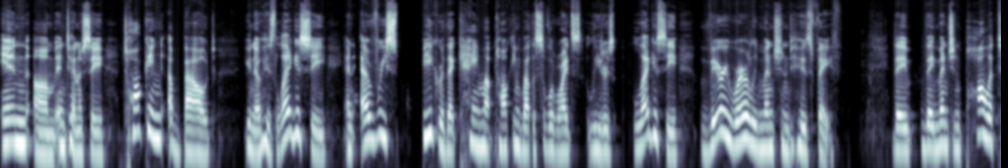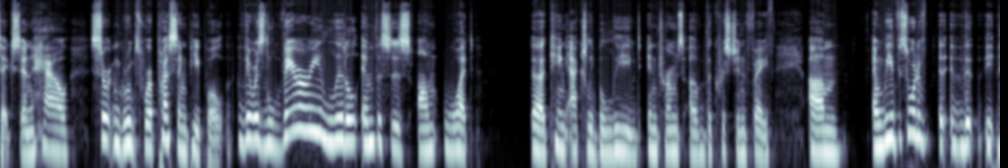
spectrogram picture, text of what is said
in um, in Tennessee talking about you know his legacy, and every speaker that came up talking about the civil rights leader's legacy very rarely mentioned his faith. They they mentioned politics and how certain groups were oppressing people. There was very little emphasis on what uh, King actually believed in terms of the Christian faith, um, and we've sort of uh, it,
